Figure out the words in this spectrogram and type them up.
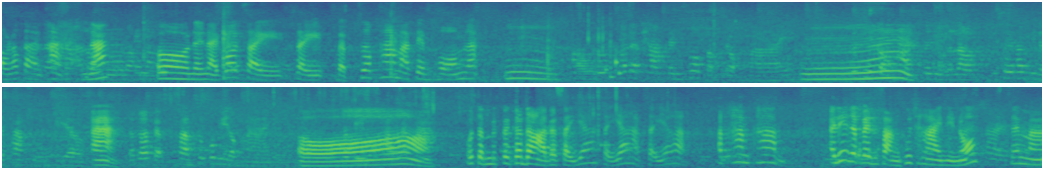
L แล้วกันอะลองนะดูลองดู เออไหนๆก็ใส่ใส่แบบเสื้อผ้ามาเต็มพร้อมละอืม ก็จะทำเป็นพวกแบบดอกไม้ อืก็คือดอกมไม้จะอยู่กับเราไม่ใช่ว่ามีแต่ความสูงเดียว อะแล้วก็แบบความซุกก็มีดอกไม้ อ๋อก็ตีของเขานะคะโอ้แต่มันเป็นกระดาษแต่ใส่ยากใส่ยากใส่ยากอะข้ามข้าม อันนี้จะเป็นฝั่งผู้ชายนี่เนาะใช่ไหมย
